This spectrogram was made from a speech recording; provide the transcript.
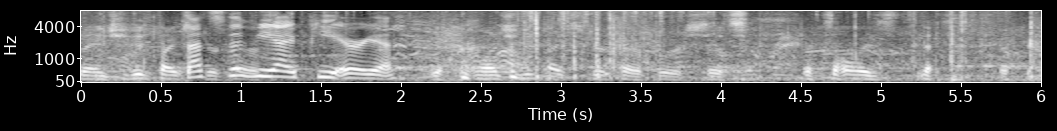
and she did fight That's the car. VIP area. Yeah, well, she did fight stir car first, so it's, it's always necessary.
